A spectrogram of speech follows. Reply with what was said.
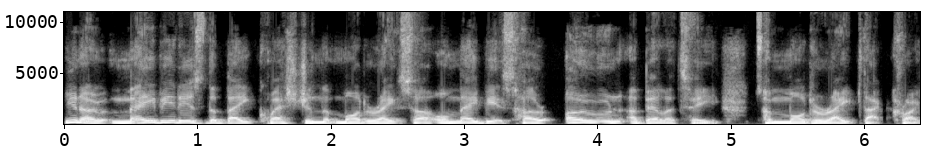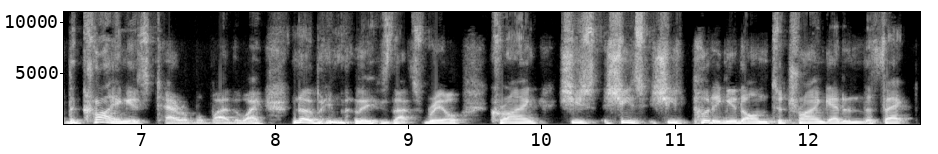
you know, maybe it is the bait question that moderates her, or maybe it's her own ability to moderate that cry. The crying is terrible, by the way. Nobody believes that's real crying. She's she's she's putting it on to try and get an effect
